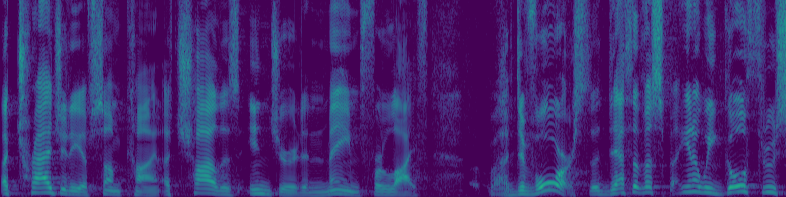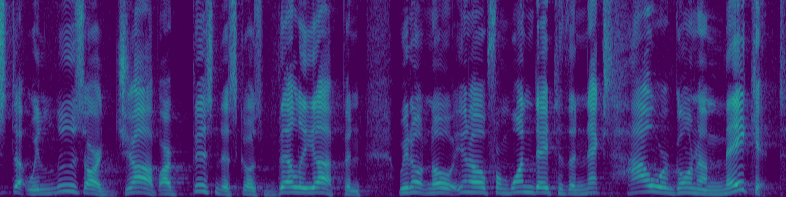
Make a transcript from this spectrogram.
a tragedy of some kind, a child is injured and maimed for life, divorce, the death of a, spouse. You know, we go through stuff, we lose our job, our business goes belly up and we don't know, you know, from one day to the next how we're going to make it.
